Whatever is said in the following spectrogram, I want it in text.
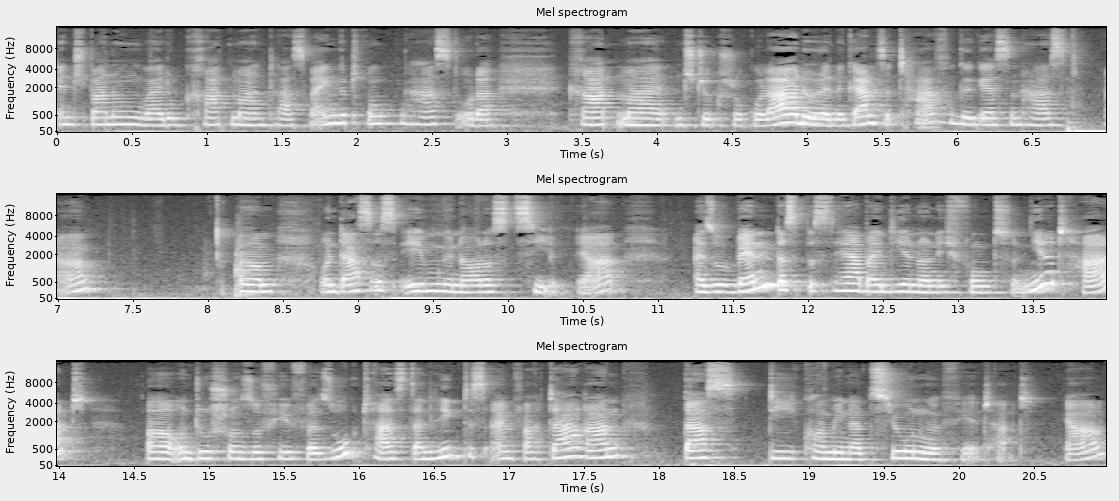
Entspannung, weil du gerade mal ein Glas Wein getrunken hast oder gerade mal ein Stück Schokolade oder eine ganze Tafel gegessen hast. Ja? Ähm, und das ist eben genau das Ziel. Ja? Also wenn das bisher bei dir noch nicht funktioniert hat äh, und du schon so viel versucht hast, dann liegt es einfach daran, dass die Kombination gefehlt hat. Ja?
